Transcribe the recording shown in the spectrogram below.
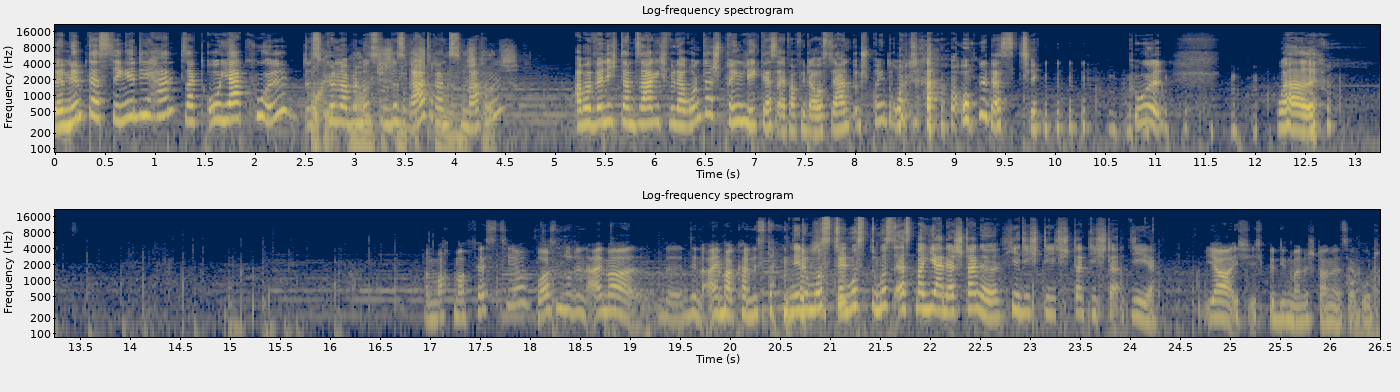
Der nimmt das Ding in die Hand, sagt, oh ja, cool, das Okay, können wir benutzen, um das Rad the ranzumachen. studs. Aber wenn ich dann sage, ich will da runterspringen, legt er es einfach wieder aus der Hand und springt runter, ohne das Ding. cool. Well. Dann mach mal fest hier. Wo hast denn du den Eimer, den Eimerkanister? Nee, du musst, du musst, du musst erstmal hier an der Stange. Hier die, die, die, die, die, die. Ja, ich, ich bediene meine Stange, ist ja gut.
